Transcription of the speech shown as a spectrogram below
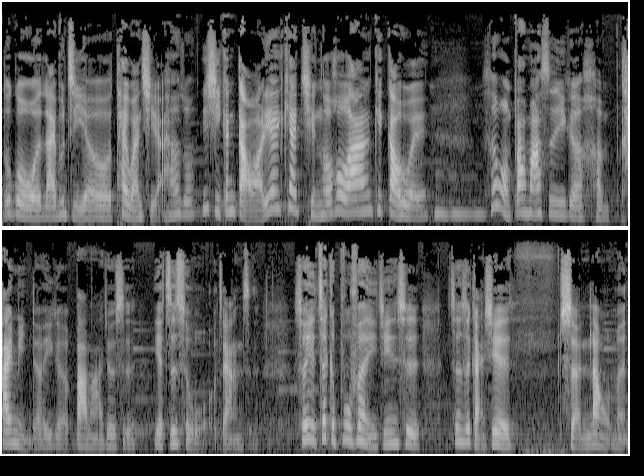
如果我来不及哦，太晚起来，他就说：“你时间搞啊，你要去请好好啊去教会。”嗯，所以我爸妈是一个很开明的一个爸妈，就是也支持我这样子。所以这个部分已经是真是感谢神，让我们。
